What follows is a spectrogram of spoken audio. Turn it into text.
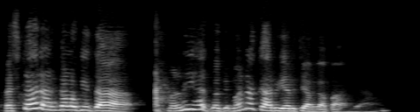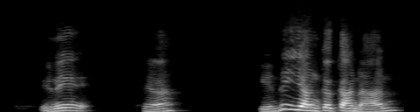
Nah sekarang kalau kita melihat bagaimana karier jangka panjang, ini ya, ini yang ke kanan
